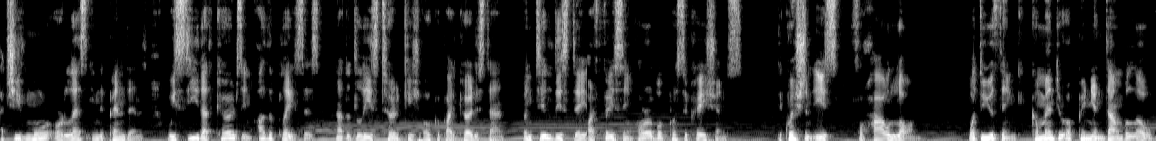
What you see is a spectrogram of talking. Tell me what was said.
achieve more or less independence, we see that Kurds in other places, not at least Turkish occupied Kurdistan, until this day are facing horrible persecutions. The question is, for how long? What do you think? Comment your opinion down below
